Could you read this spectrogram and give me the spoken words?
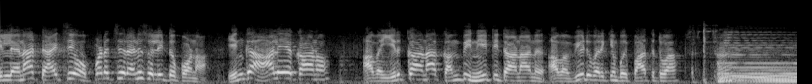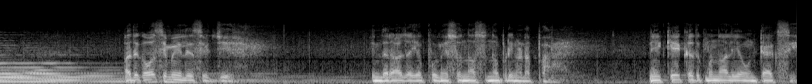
இல்லனா டாக்ஸியை ஒப்படைச்சிடன்னு சொல்லிட்டு போனான் எங்க ஆளைய காணோம். அவன் இருக்கானா கம்பி நீட்டிட்டானான்னு அவன் வீடு வரைக்கும் போய் பார்த்துட்டு வா. அதுக்கு அவசியமே இல்லை சிட்ஜி. இந்த ராஜா எப்பவுமே சொன்னா சொன்னபடி நடப்பான். நீ கேட்கறதுக்கு முன்னாலேயே உன் டாக்ஸி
